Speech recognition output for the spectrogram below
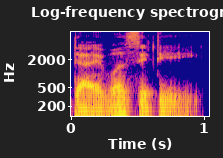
diversity.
